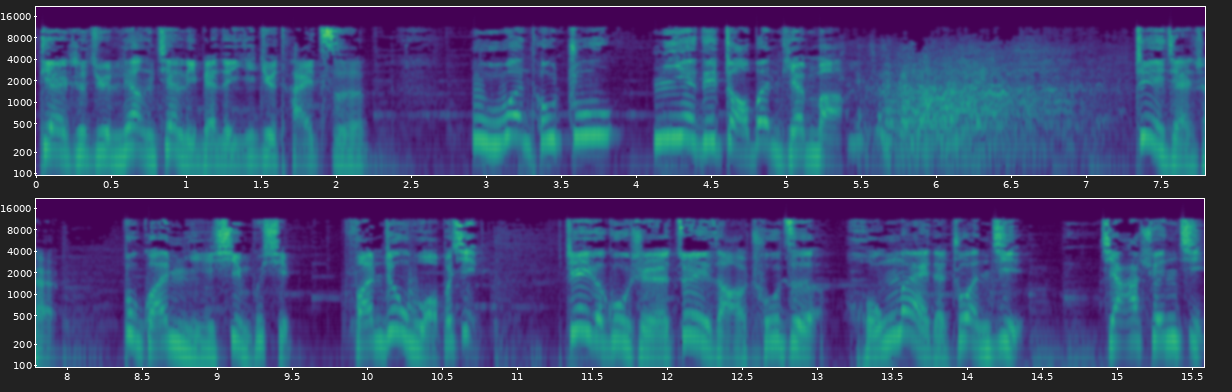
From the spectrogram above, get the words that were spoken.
电视剧《亮剑》里边的一句台词：“五万头猪，你也得找半天吧？”这件事儿，不管你信不信，反正我不信。这个故事最早出自洪迈的传记《嘉轩记》，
